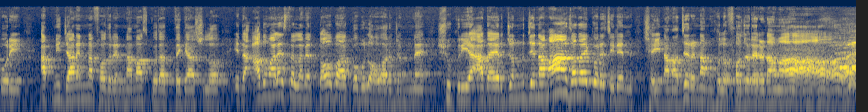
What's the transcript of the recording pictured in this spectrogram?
পড়ি আপনি জানেন না ফজরের নামাজ কোদার থেকে আসলো? এটা আদম আলাইসাল্লামের তওবা কবুল হওয়ার জন্য, শুক্রিয়া আদায়ের জন্য যে নামাজ আদায় করেছিলেন, সেই নামাজের নাম হলো ফজরের নামাজ।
